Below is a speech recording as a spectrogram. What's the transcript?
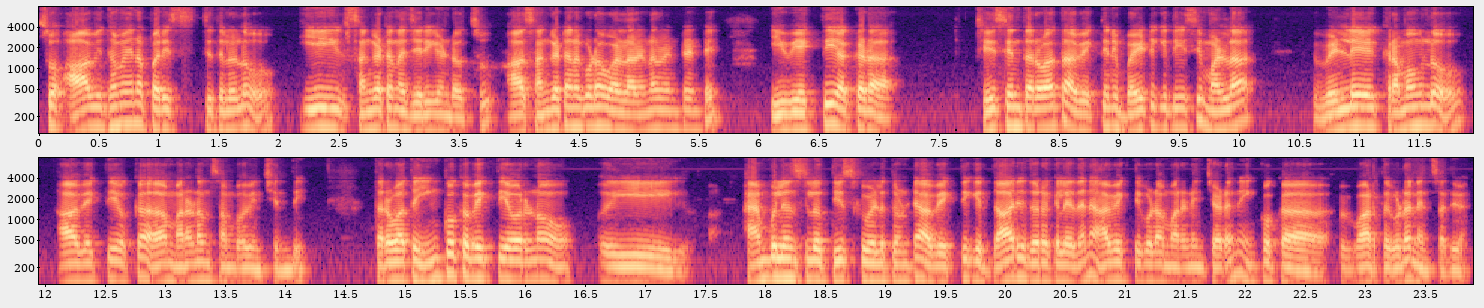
సో ఆ విధమైన పరిస్థితులలో ఈ సంఘటన జరిగి ఉండొచ్చు. ఆ సంఘటన కూడా వాళ్ళు అనడం ఏంటంటే ఈ వ్యక్తి అక్కడ చేసిన తర్వాత ఆ వ్యక్తిని బయటికి తీసి మళ్ళా వెళ్ళే క్రమంలో ఆ వ్యక్తి యొక్క మరణం సంభవించింది. తర్వాత ఇంకొక వ్యక్తి ఎవరినో ఈ అంబులెన్స్లో తీసుకువెళ్తుంటే ఆ వ్యక్తికి దారి దొరకలేదని ఆ వ్యక్తి కూడా మరణించాడని ఇంకొక వార్త కూడా నేను చదివాను.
